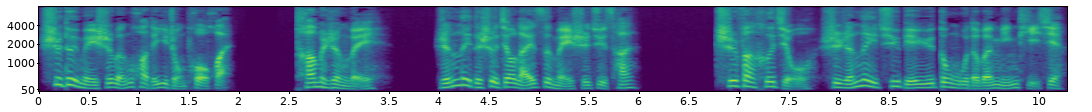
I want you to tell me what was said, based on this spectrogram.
是对美食文化的一种破坏。他们认为，人类的社交来自美食聚餐，吃饭喝酒是人类区别于动物的文明体现。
